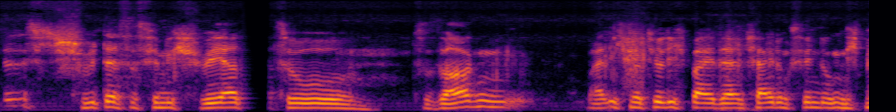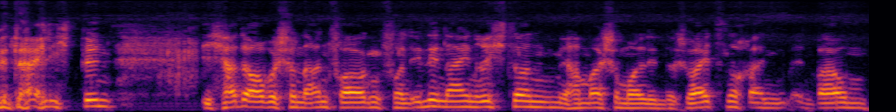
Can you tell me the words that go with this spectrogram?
Das ist für mich schwer zu, zu sagen, weil ich natürlich bei der Entscheidungsfindung nicht beteiligt bin. Ich hatte aber schon Anfragen von Inneneinrichtern. Wir haben auch schon mal in der Schweiz noch einen, einen Baum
